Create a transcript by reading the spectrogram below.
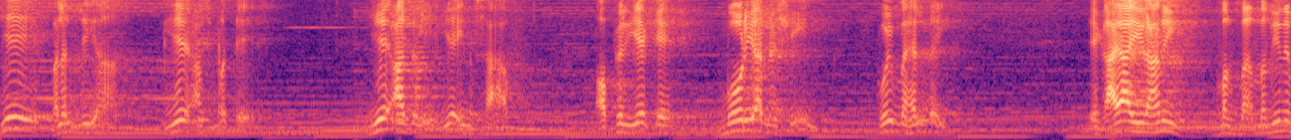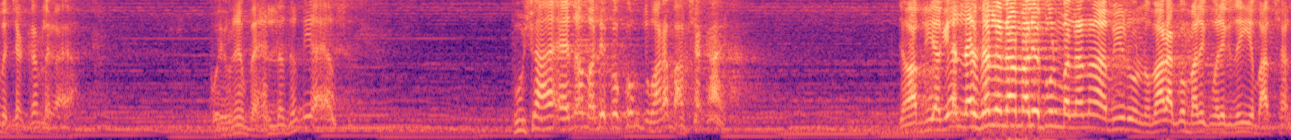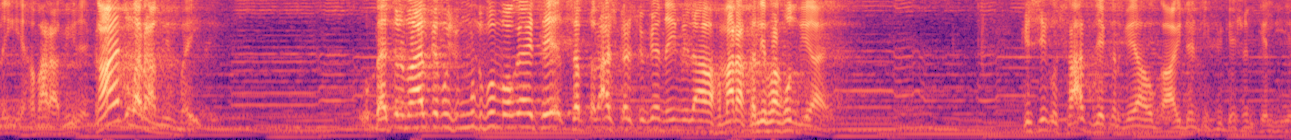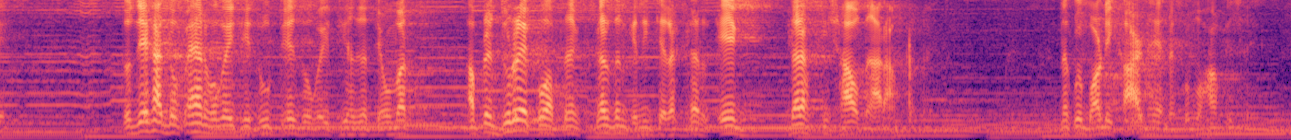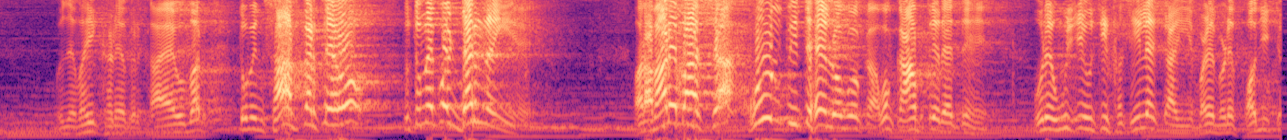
ये बुलंदियाँ, ये अजमतें ये अदल, ये इंसाफ, और फिर ये कि बोरिया नशीन, कोई महल नहीं। एक आया ईरानी मदीने में चक्कर लगाया। कोई उन्हें महल नज़र नहीं आया उसने पूछा है, ऐना मलिक हुकुम तुम्हारा बादशाह कहा है? जवाब दिया गया लैसल्ला मलिकुन मलाना अमीर हमारा कोई मलिक मलिक नहीं है, बादशाह नहीं है, हमारा अमीर है। कहाँ है तुम्हारा अमीर भाई? वो बैतुल माल के कुछ ऊँट गुम हो गए थे, सब तलाश कर चुके नहीं मिला, हमारा खलीफा खुद गया है। किसी को साथ लेकर गया होगा आइडेंटिफिकेशन के लिए। तो देखा, दोपहर हो गई थी, धूप तेज हो गई थी, हज़रत उमर अपने दुर्रे को अपने गर्दन के नीचे रखकर एक दरख्त की छाव में आराम कर रहे थे। न कोई बॉडी गार्ड है, न कोई मुहाफिज है। उसने वही खड़े होकर कहा है उमर, तुम इंसाफ करते हो तो तुम्हें कोई डर नहीं है। और हमारे बादशाह खून पीते हैं लोगों का, वो कांपते रहते हैं। उन्हें ऊँची ऊँची फसीलें चाहिए बड़े बड़े फौजी चाहिए।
